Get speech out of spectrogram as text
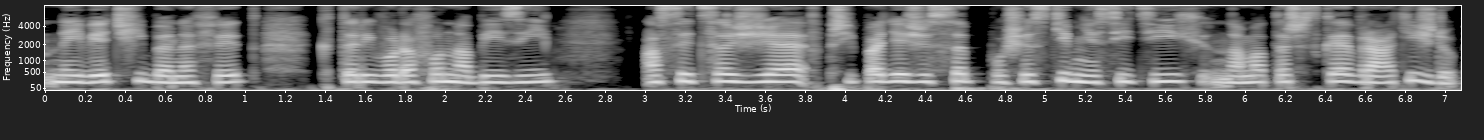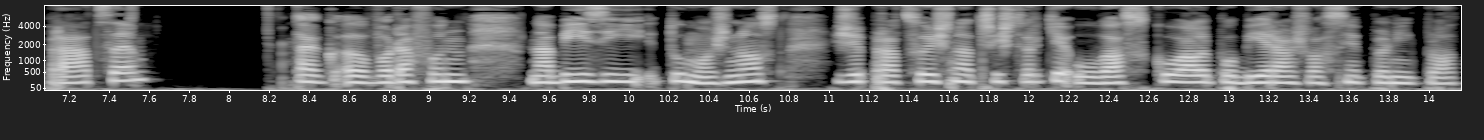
největší benefit, který Vodafone nabízí, a sice, že v případě, že se po šesti měsících na mateřské vrátíš do práce, tak eh, Vodafone nabízí tu možnost, že pracuješ na tři čtvrtě úvazku, ale pobíráš vlastně plný plat.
